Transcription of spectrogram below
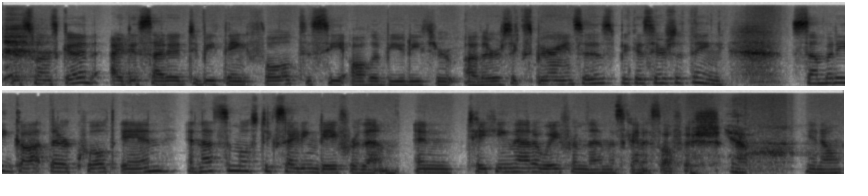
this one's good. I decided to be thankful to see all the beauty through others' experiences because here's the thing somebody got their quilt in, and that's the most exciting day for them. And taking that away from them is kind of selfish. Yeah. You know?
